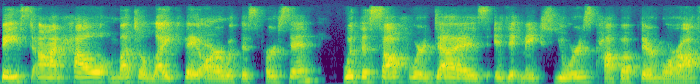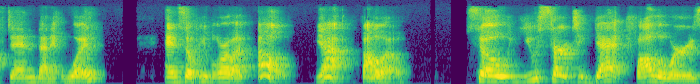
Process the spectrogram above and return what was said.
based on how much alike they are with this person what the software does is it makes yours pop up there more often than it would and so people are like oh yeah follow so you start to get followers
